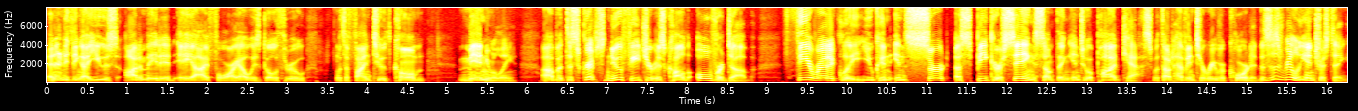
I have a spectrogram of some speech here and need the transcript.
And anything I use automated AI for, I always go through with a fine tooth comb manually. Uh, but Descript's new feature is called Overdub. Theoretically, you can insert a speaker saying something into a podcast without having to re record it. This is really interesting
